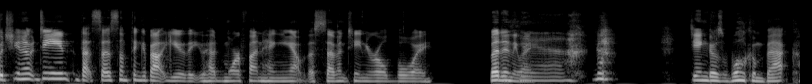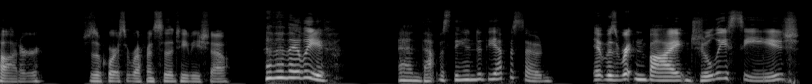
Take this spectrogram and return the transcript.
Which, you know, Dean, that says something about you that you had more fun hanging out with a 17 year old boy. But anyway, Yeah. Dean goes, Welcome back, Kotter, which is, of course, a reference to the TV show. And then they leave. And that was the end of the episode. It was written by Julie Siege,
